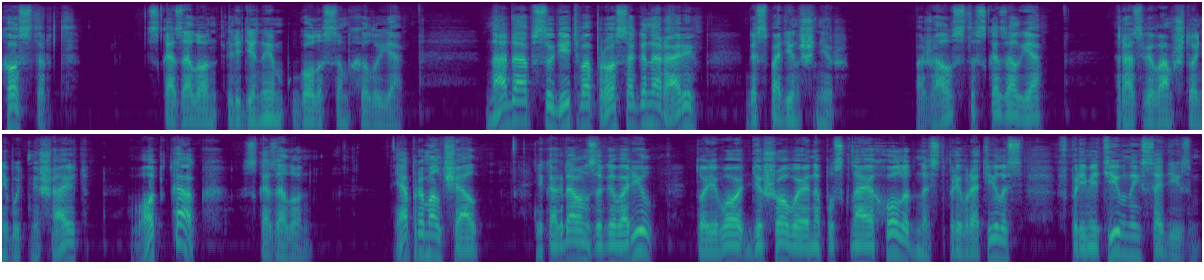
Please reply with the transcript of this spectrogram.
Костерт, — сказал он ледяным голосом халуя, — надо обсудить вопрос о гонораре, господин Шнир. — Пожалуйста, — сказал я. — Разве вам что-нибудь мешает? — Вот как, — сказал он. Я промолчал, и когда он заговорил то его дешевая напускная холодность превратилась в примитивный садизм.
